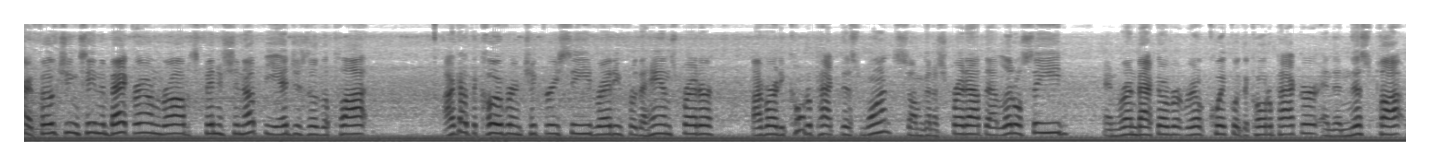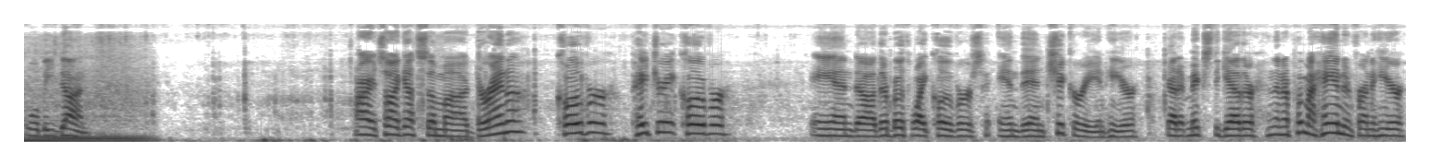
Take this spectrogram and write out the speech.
Right, folks, you can see in the background, Rob's finishing up the edges of the plot. I got the clover and chicory seed ready for the hand spreader. I've already packed this once, so I'm gonna spread out that little seed and run back over it real quick with the packer, and then this plot will be done. All right, so I got some uh, Durana clover, Patriot clover, and uh, they're both white clovers, and then chicory in here. Got it mixed together, and then I put my hand in front of here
